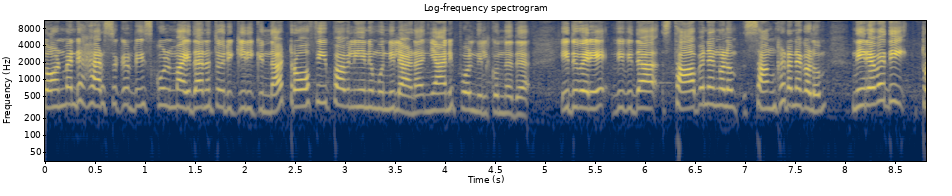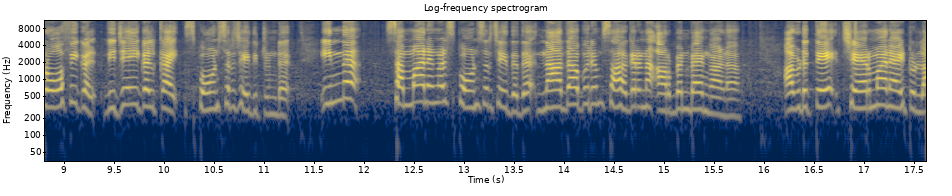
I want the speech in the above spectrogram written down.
government higher secondary school മൈതാനത്ത് ഒരുക്കിയിരിക്കുന്ന ട്രോഫി പവലിയന് മുന്നിലാണ് ഞാനിപ്പോൾ നിൽക്കുന്നത്. ഇതുവരെ വിവിധ സ്ഥാപനങ്ങളും സംഘടനകളും നിരവധി ട്രോഫികൾ വിജയികൾക്കായി സ്പോൺസർ ചെയ്തിട്ടുണ്ട്. ഇന്ന് സമ്മാനങ്ങൾ സ്പോൺസർ ചെയ്തത് നാദാപുരം സഹകരണ അർബൻ ബാങ്ക് ആണ് അവിടുത്തെ ചെയർമാനായിട്ടുള്ള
